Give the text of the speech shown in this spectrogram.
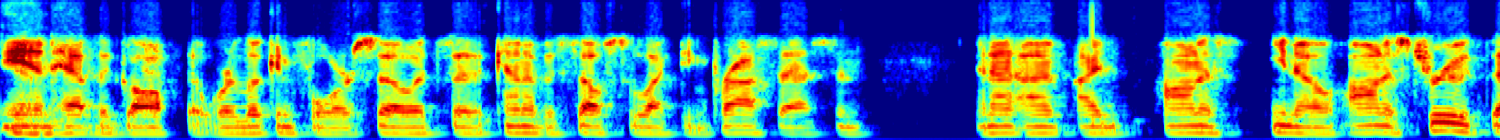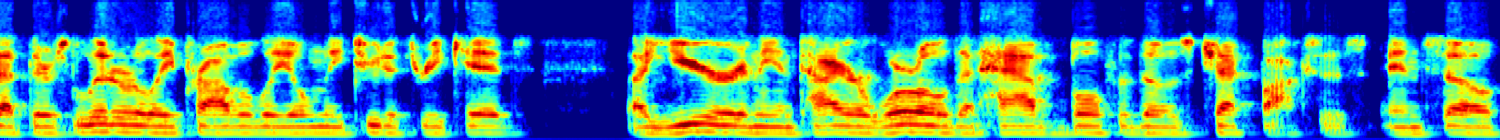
and have the golf that we're looking for. So it's a kind of a self-selecting process. And and I, I, I honest, you know, honest truth that there's literally probably only two to three kids a year in the entire world that have both of those check boxes. And so,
